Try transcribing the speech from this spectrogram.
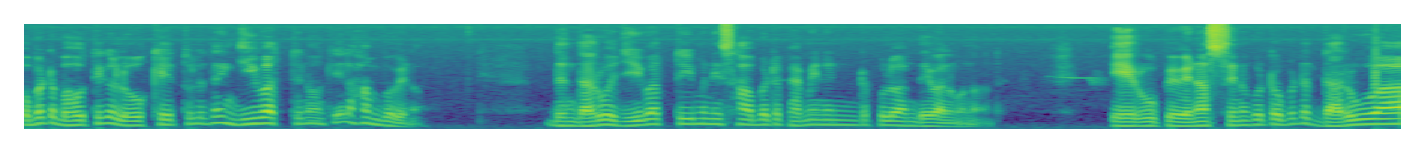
ඔබට භෞතික ලෝකයේ තුල දැන් ජීවත් වෙනවා කියලා හම්බ වෙනවා. දැන් දරුවා ජීවත් වීම නිසා ඔබට පැමිණෙන්න පුළුවන් දේවල් මොනවාද? ඒ රූපේ වෙනස් වෙනකොට ඔබට දරුවා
